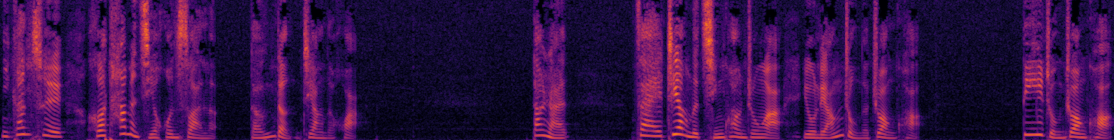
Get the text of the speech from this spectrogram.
你干脆和他们结婚算了。”等等这样的话。当然，在这样的情况中啊，有两种的状况，第一种状况。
